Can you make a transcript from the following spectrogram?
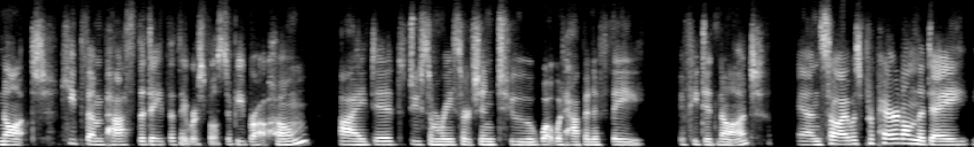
not keep them past the date that they were supposed to be brought home. I did do some research into what would happen if they if he did not. And so I was prepared on the day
